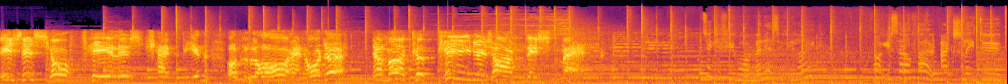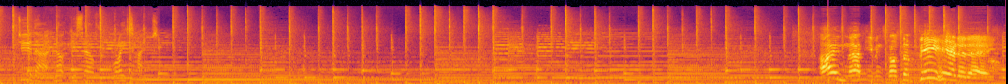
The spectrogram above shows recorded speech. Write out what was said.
Is this your fearless champion of law and order? The mark of Cain is on this man. We'll take a few more minutes if you like. Knock yourself out. Actually, do do that. Knock yourself right out. I'm not even supposed to be here today.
